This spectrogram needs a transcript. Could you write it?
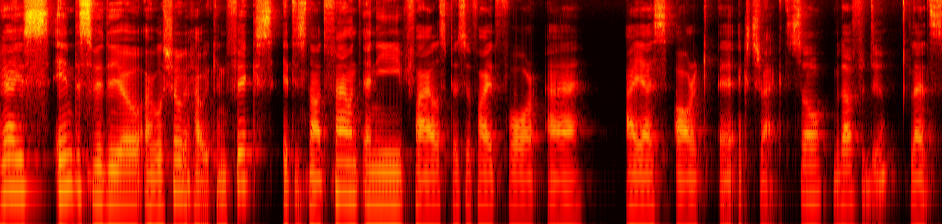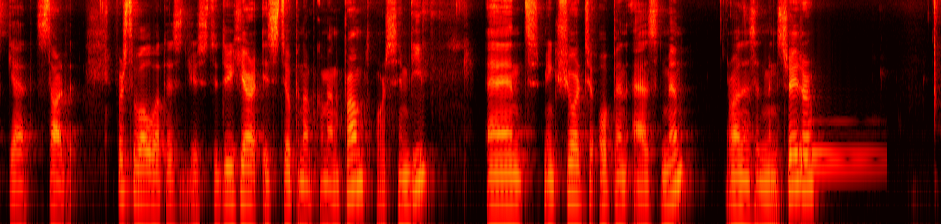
Guys, in this video, I will show you how we can fix it is not found any file specified for a ISArc uh, extract. So without further ado, let's get started. First of all, what is just to do here is to open up command prompt or cmd and make sure to open as admin, run as administrator.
